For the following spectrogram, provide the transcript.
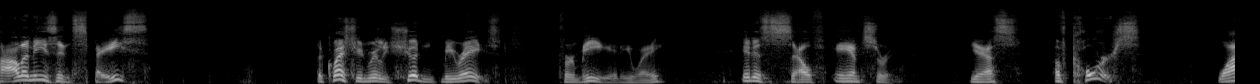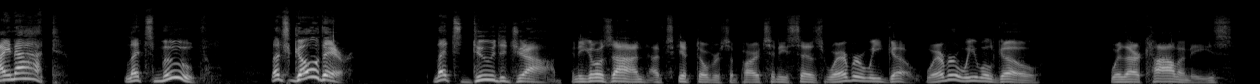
colonies in space? The question really shouldn't be raised, for me anyway. It is self answering. Yes, of course. Why not? Let's move. Let's go there. Let's do the job. And he goes on, I've skipped over some parts, and he says, wherever we go, wherever we will go with our colonies,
